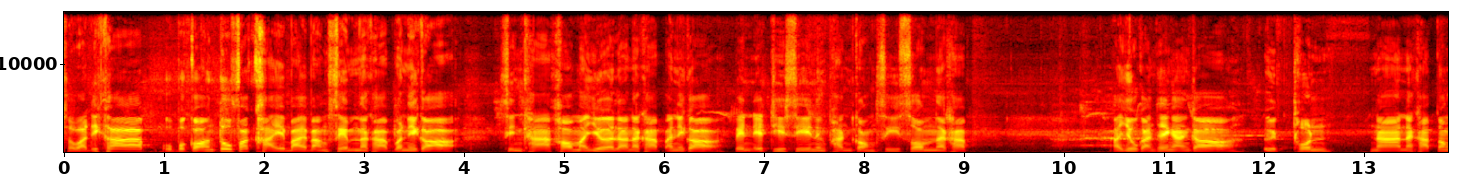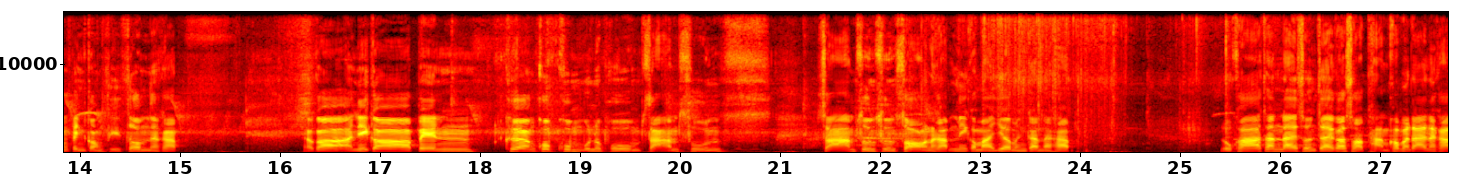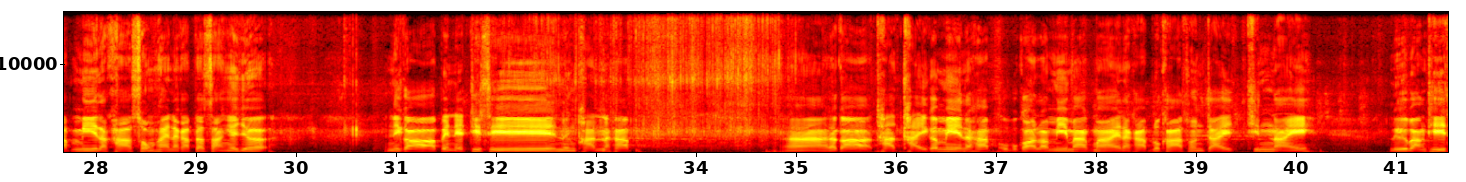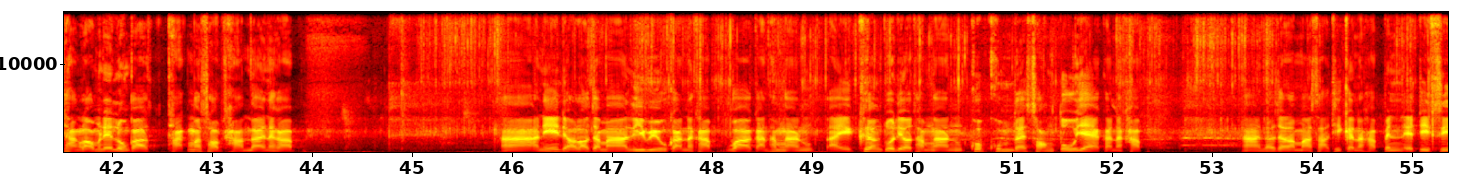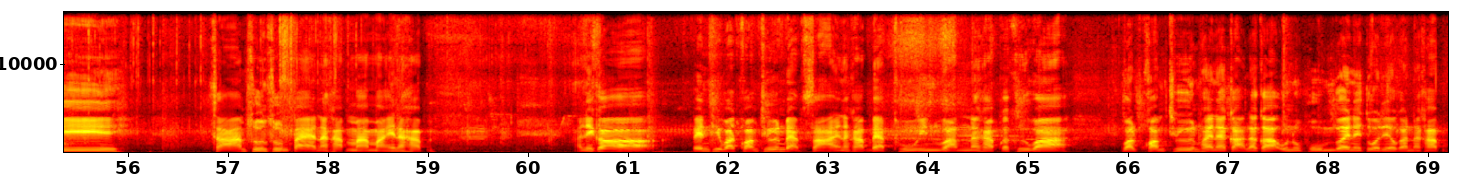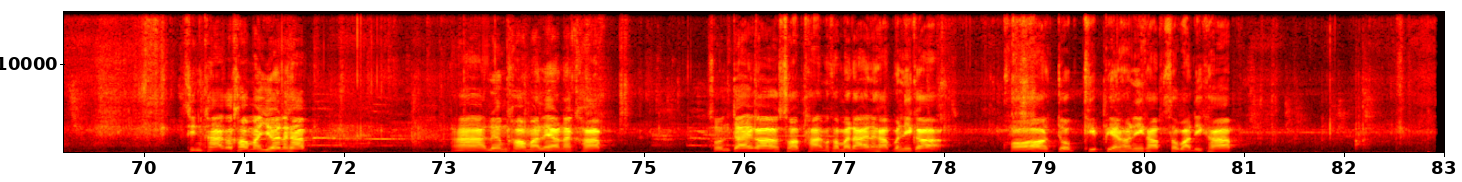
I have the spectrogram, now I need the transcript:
สวัสดีครับ อุปกรณ์ตู้ฟักไข่บายบางเซมนะครับ วันนี้ก็สินค้าเข้ามาเยอะแล้วนะครับ อันนี้ก็เป็น STC 1000 กล่องสีส้มนะครับ อายุการใช้งานก็อึดทนนานนะครับ ต้องเป็นกล่องสีส้มนะครับ แล้วก็อันนี้ก็เป็นเครื่องควบคุมอุณหภูมิ 30 3002 นะครับ นี่ก็มาเยอะเหมือนกันนะครับ ลูกค้าท่านใดสนใจก็สอบถามเข้ามาได้นะครับ มีราคาส่งให้นะครับถ้าสั่งเยอะๆอันนี้ก็เป็น STC 1000 นะครับอ่าแล้วก็ถาดไข่ก็มีนะครับ อุปกรณ์เรามีมากมายนะครับ ลูกค้าสนใจชิ้นไหน หรือบางทีทางเราไม่ได้ลงก็ทักมาสอบถามได้นะครับอ่าอันนี้เดี๋ยวเราจะมารีวิวกันนะครับ ว่าการทำงานไอเครื่องตัวเดียวทำงานควบคุมได้ 2 ตู้แยกกันนะครับ อ่าเดี๋ยวจะมาสาธิตกันนะครับ เป็น STC 3008 นะครับ มาใหม่นะครับ อันนี้ก็เป็นที่วัดความชื้นแบบสายนะครับ แบบ 2 in 1 นะครับ ก็คือว่าวัดความชื้นภายในอากาศแล้วก็อุณหภูมิด้วยในตัวเดียวกันนะครับ สินค้าก็เข้ามาเยอะนะครับอ่าเริ่มเข้ามาแล้วนะครับ สนใจก็สอบถามเข้ามาได้นะครับ วันนี้ก็ขอจบคลิปเพียงเท่านี้ครับ สวัสดีครับ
